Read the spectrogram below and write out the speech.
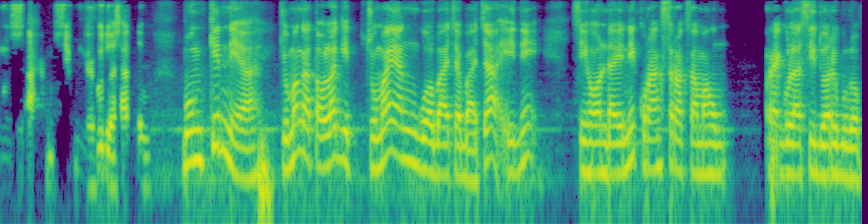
mus akhir musim 2021. Mungkin ya, cuma nggak tahu lagi. Cuma yang gua baca-baca ini si Honda ini kurang serak sama regulasi 2022.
